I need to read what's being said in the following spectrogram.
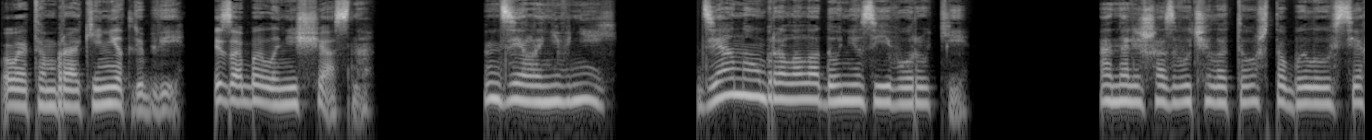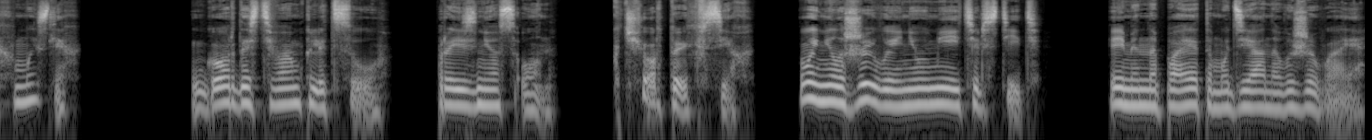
В этом браке нет любви. Изабелла несчастна. Дело не в ней. Диана убрала ладони из его руки. Она лишь озвучила то, что было у всех в мыслях. «Гордость вам к лицу», — произнес он. «К черту их всех. Вы не лживы и не умеете льстить. Именно поэтому Диана выживая.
